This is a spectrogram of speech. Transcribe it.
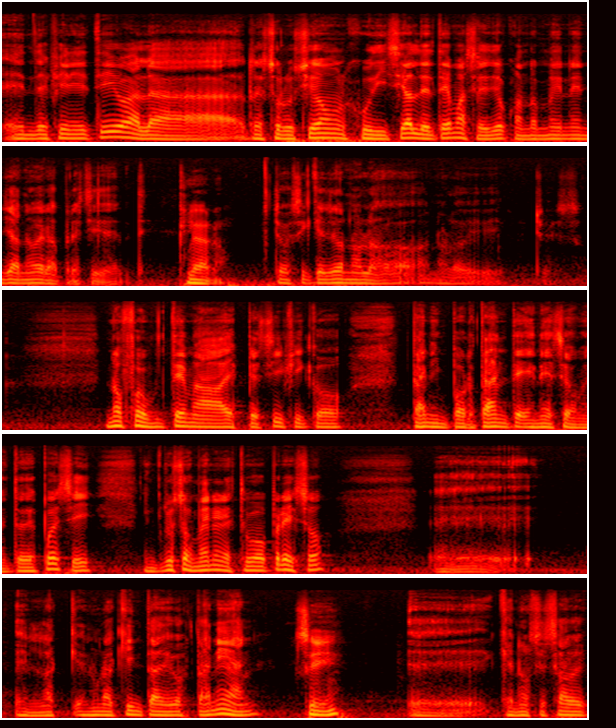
en definitiva la resolución judicial del tema se dio cuando Menem ya no era presidente. Claro. Yo sí que yo no lo, no lo viví mucho eso. No fue un tema específico tan importante en ese momento. Después sí, incluso Menem estuvo preso eh, en, la, en una quinta de Gostanián, Sí. Eh, que no se sabe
